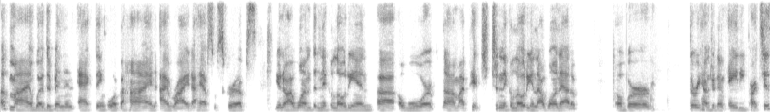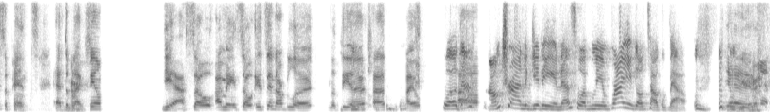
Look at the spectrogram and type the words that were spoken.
of mine, whether been in acting or behind. I write, I have some scripts. You know, I won the Nickelodeon uh, award. Um, I pitched to Nickelodeon. I won out of over 380 participants at the nice. Black Film. Yeah. So, I mean, so it's in our blood. Lathea, uh, well, that's um, I'm trying to get in. That's what me and Brian gonna talk about. yeah.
